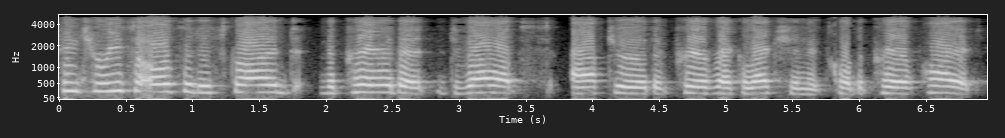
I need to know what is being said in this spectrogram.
St. Teresa also described the prayer that develops after the prayer of recollection. It's called the prayer of quiet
